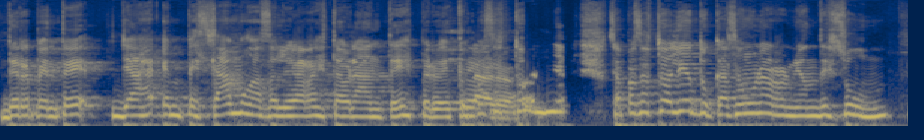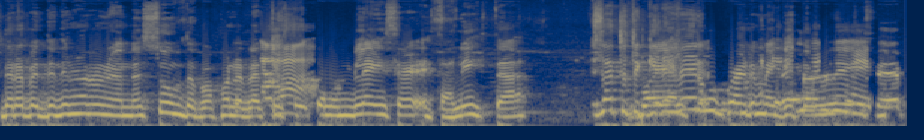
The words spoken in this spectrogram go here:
de repente ya empezamos a salir a restaurantes, pero después pasas todo el día, o sea, pasas todo el día en tu casa en una reunión de Zoom. De repente tienes una reunión de Zoom, te puedes poner la con un blazer, estás lista. Exacto, te quieres ver. Super, me quito el blazer.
